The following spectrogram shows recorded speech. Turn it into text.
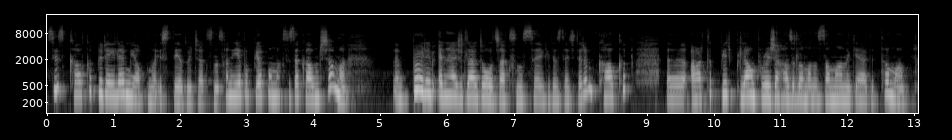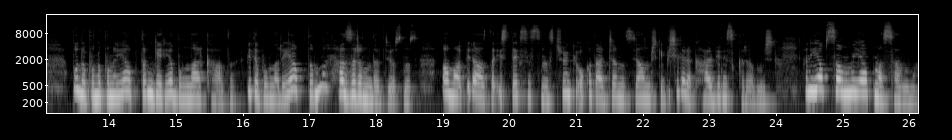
Siz kalkıp bir eylem yapma isteği duyacaksınız. Hani yapıp yapmamak size kalmış ama e, böyle bir enerjilerde olacaksınız sevgili izleyicilerim. Kalkıp artık bir plan proje hazırlamanız zamanı geldi. Tamam. Bunu bunu bunu yaptım. Geriye bunlar kaldı. Bir de bunları yaptım mı hazırımdır diyorsunuz. Ama biraz da isteksizsiniz. Çünkü o kadar canınız yanmış ki bir şeylere kalbiniz kırılmış. Hani yapsam mı yapmasam mı?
